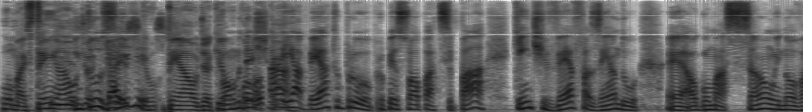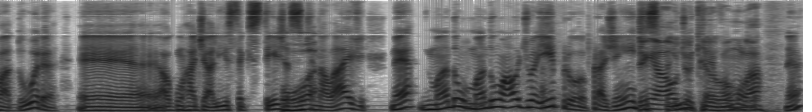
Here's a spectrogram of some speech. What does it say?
Pô, mas tem áudio Inclusive, aqui, tem áudio aqui, Vamos deixar aí aberto para o pessoal participar. Quem tiver fazendo é, alguma ação inovadora, é, algum radialista que esteja Boa. assistindo a live, né? Manda um, manda um áudio aí pro, pra gente. Tem áudio aqui, explica o- vamos lá. Né?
